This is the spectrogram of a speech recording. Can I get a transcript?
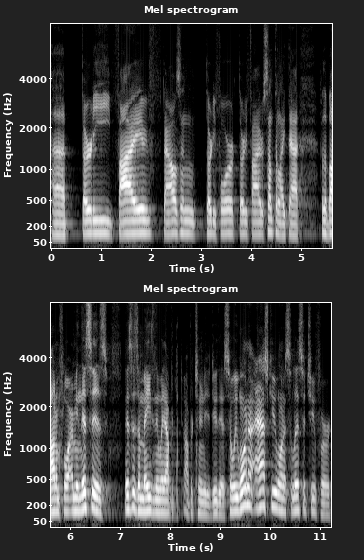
uh, 35,000, 34, 35, or something like that for the bottom floor. I mean, this is this is amazing the way opportunity to do this. So we want to ask you, want to solicit you for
